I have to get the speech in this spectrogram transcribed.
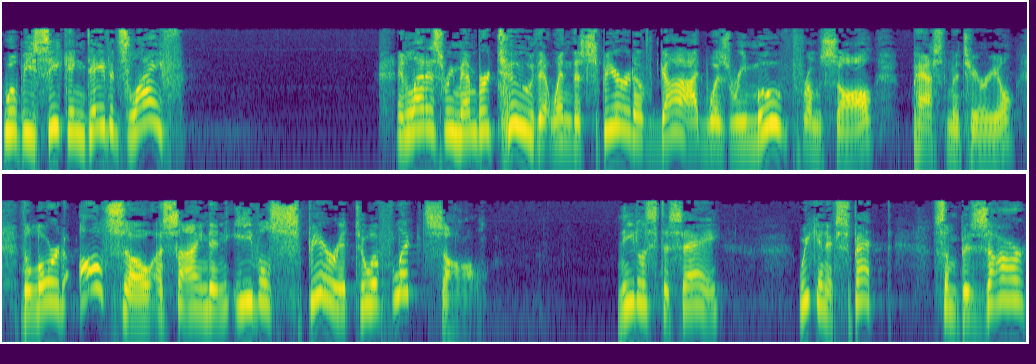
will be seeking David's life. And let us remember too that when the Spirit of God was removed from Saul, past material, the Lord also assigned an evil spirit to afflict Saul. Needless to say, we can expect some bizarre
